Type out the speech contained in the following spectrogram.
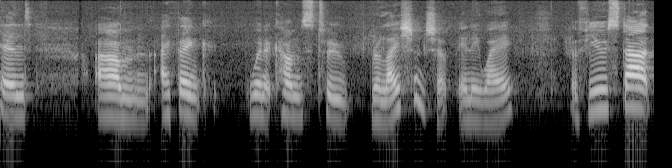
And um, I think when it comes to relationship, anyway, if you start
